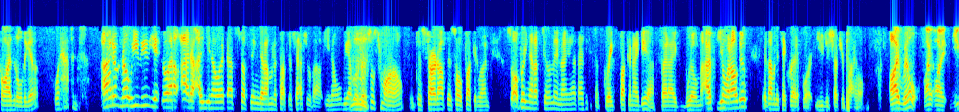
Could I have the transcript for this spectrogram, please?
ties it all together? What happens? I don't know. You, you, you well, I, I, you know what? That's something that I'm going to talk to Satchel about. You know, we have Mm. rehearsals tomorrow to start off this whole fucking run. So I'll bring that up to him, and I, I think it's a great fucking idea. But I will not. I, you know what I'll do is I'm going to take credit for it. You just shut your pie hole. I will. I, I, you,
